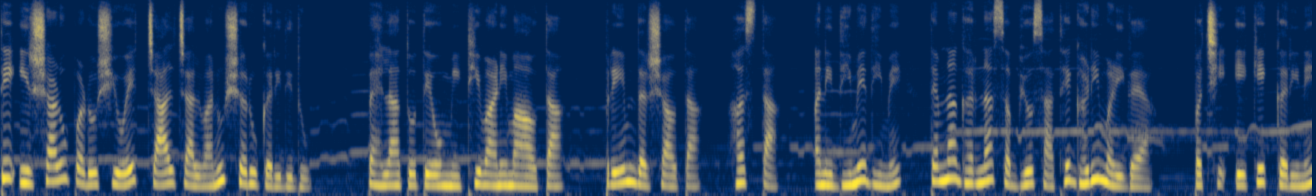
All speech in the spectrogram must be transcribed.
તે ઈર્ષાળુ પડોશીઓએ ચાલ ચાલવાનું શરૂ કરી દીધું. પહેલાં તો તેઓ મીઠી વાણીમાં આવતા, પ્રેમ દર્શાવતા, હસતા અને ધીમે ધીમે તેમના ઘરના સભ્યો સાથે ઘડી મળી ગયા. પછી એક એક કરીને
